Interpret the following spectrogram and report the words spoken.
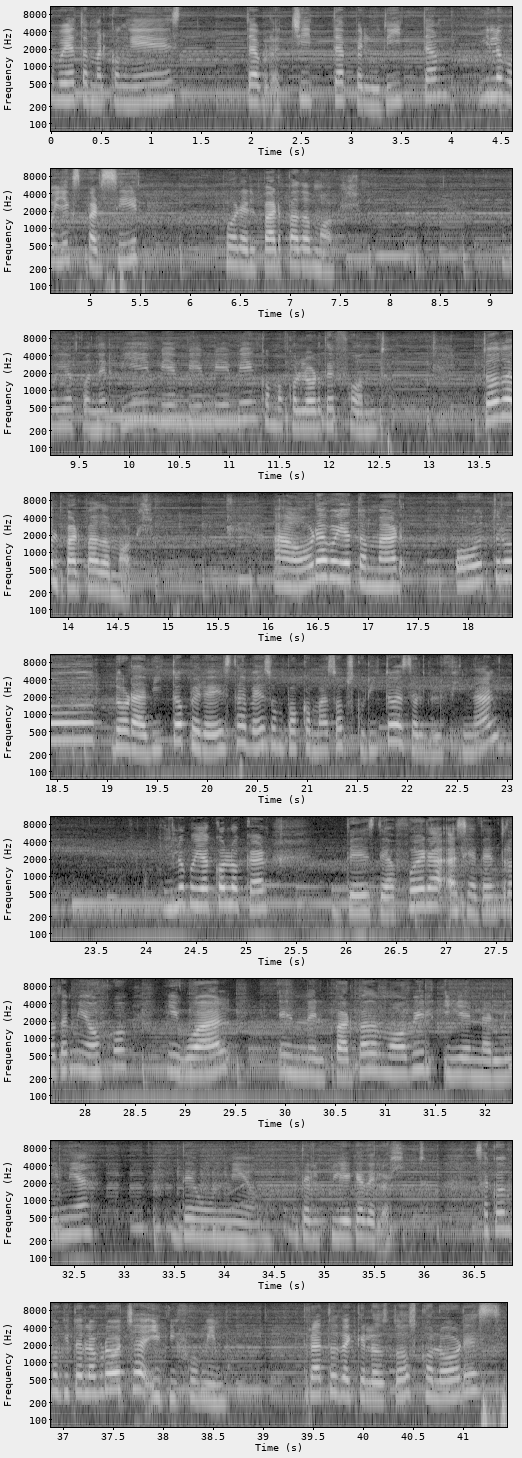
Lo voy a tomar con esta brochita peludita y lo voy a esparcir por el párpado móvil. Voy a poner bien, bien, bien, bien, bien como color de fondo. Todo el párpado móvil. Ahora voy a tomar otro doradito, pero esta vez un poco más oscurito, es el del final. Y lo voy a colocar desde afuera hacia adentro de mi ojo, igual en el párpado móvil y en la línea de unión del pliegue del ojito. Saco un poquito la brocha y difumino. Trato de que los dos colores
